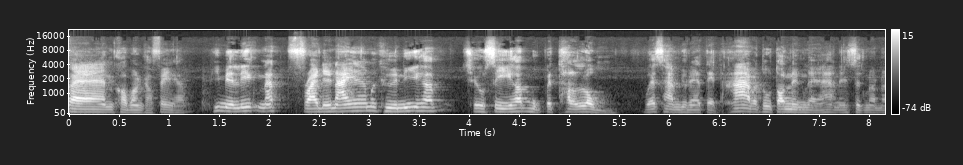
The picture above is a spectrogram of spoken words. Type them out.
ฟนคอร์บอนคาเฟ่ครับพี่เมลิกนัด Friday Night นะเมื่อคืนนี้ครับ เชลซีครับบุกไปถล่มเวสต์แฮมยูไนเต็ด5ประตูต่อหนึ่งเลยนะฮะในศึกนอน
